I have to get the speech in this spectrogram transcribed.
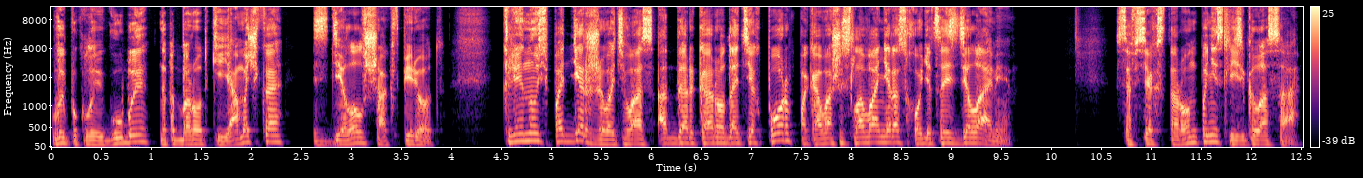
выпуклые губы, на подбородке ямочка, сделал шаг вперед. Клянусь поддерживать вас от Деркаро до тех пор, пока ваши слова не расходятся с делами». Со всех сторон понеслись голоса.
